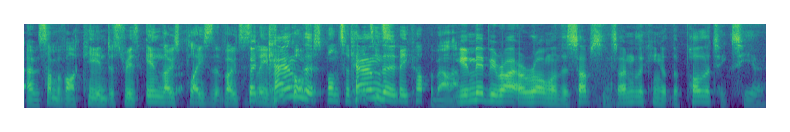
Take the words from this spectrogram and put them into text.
um, some of our key industries in those places that voters leave. We've got the- responsibility can to the- speak up about that. You may be right or wrong on the substance. I'm looking at the politics here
